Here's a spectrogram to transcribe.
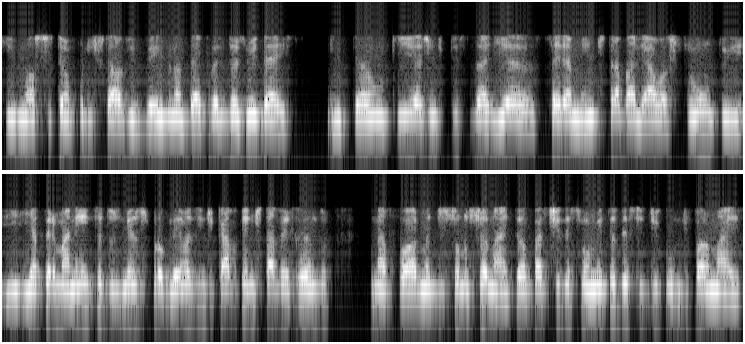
que nosso sistema político estava vivendo na década de 2010. Então, que a gente precisaria seriamente trabalhar o assunto e, e a permanência dos mesmos problemas indicava que a gente estava errando na forma de solucionar. Então, a partir desse momento, eu decidi de forma mais,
